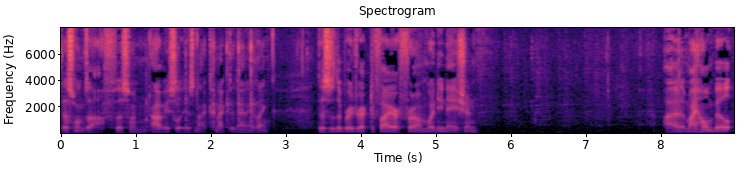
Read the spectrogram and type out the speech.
This one's off. This one obviously is not connected to anything. This is the bridge rectifier from Windy Nation. My home built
